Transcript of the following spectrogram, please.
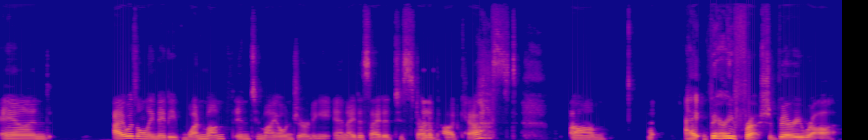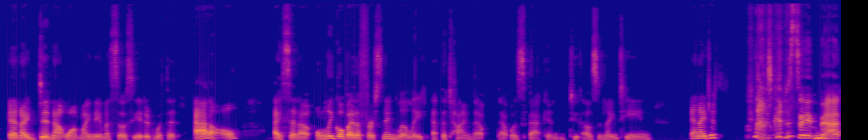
And I was only maybe one month into my own journey and I decided to start mm. a podcast. Um, I very fresh, very raw, and I did not want my name associated with it at all. I said I only go by the first name Lily at the time that that was back in 2019, and I just I was going to say that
